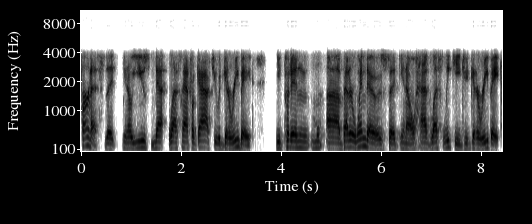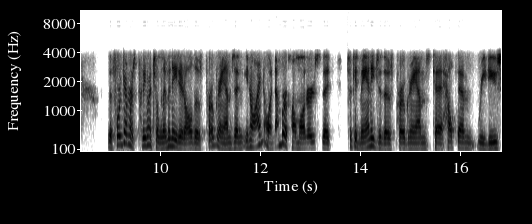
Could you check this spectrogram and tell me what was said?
furnace that you know used net, less natural gas, you would get a rebate you'd put in uh, better windows that you know had less leakage, you'd get a rebate. The Ford government's pretty much eliminated all those programs, and you know I know a number of homeowners that took advantage of those programs to help them reduce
